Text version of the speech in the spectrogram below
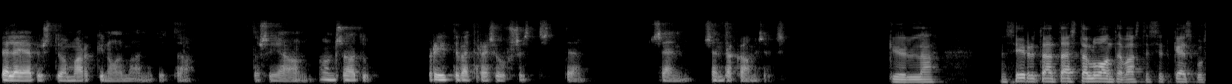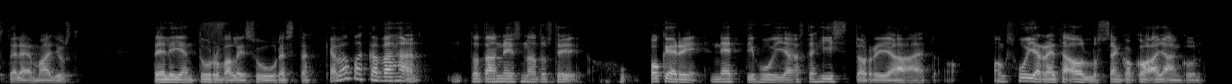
pelejä pystyä markkinoimaan, niin tota, tosiaan on, on saatu riittävät resurssit sitten sen, sen takaamiseksi. Kyllä. No siirrytään tästä luontevasti sitten keskustelemaan just pelien turvallisuudesta. Käydään vaikka vähän tota, niin sanotusti pokeri nettihuijausten historiaa, että onko huijareita ollut sen koko ajan, kun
